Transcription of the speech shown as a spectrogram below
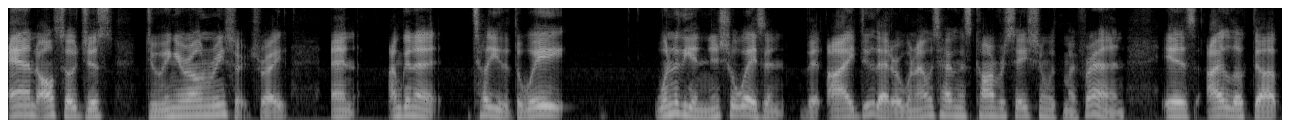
and also just doing your own research right and i'm to tell you that the way one of the initial ways and that I do that, or when I was having this conversation with my friend, is I looked up,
